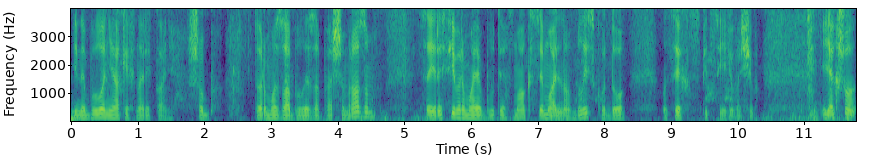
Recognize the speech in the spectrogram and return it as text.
і не було ніяких нарікань. Щоб тормоза були за першим разом, цей ресівер має бути максимально близько до оцих підсилювачів. І якщо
